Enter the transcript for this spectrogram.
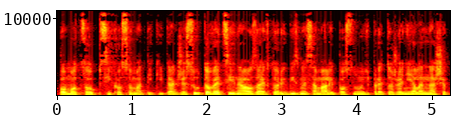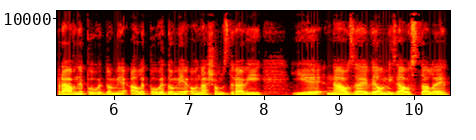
pomocou psychosomatiky. Takže sú to veci naozaj, v ktorých by sme sa mali posunúť, pretože nielen naše právne povedomie, ale povedomie o našom zdraví je naozaj veľmi zaostalé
